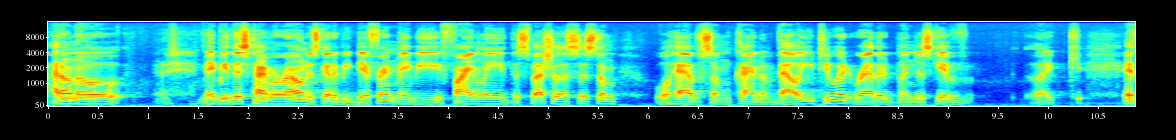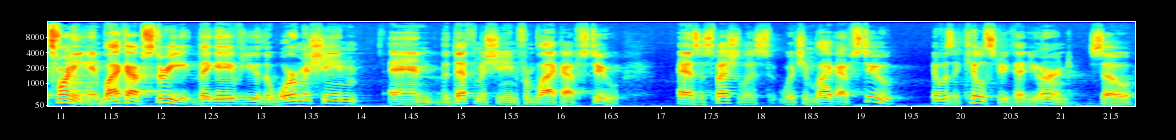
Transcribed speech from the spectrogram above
I don't know. Maybe this time around it's going to be different. Maybe finally the specialist system will have some kind of value to it rather than just give like it's funny in Black Ops 3 they gave you the war machine and the death machine from Black Ops 2 as a specialist, which in Black Ops 2 it was a kill streak that you earned. So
